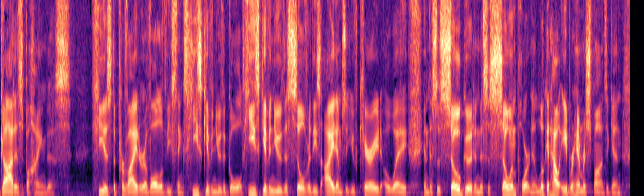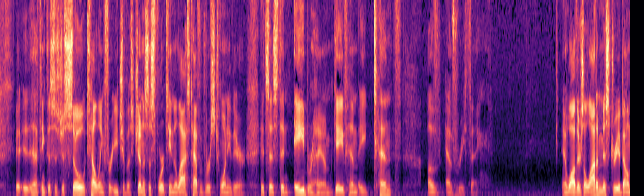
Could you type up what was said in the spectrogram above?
God is behind this. He is the provider of all of these things. He's given you the gold. He's given you the silver, these items that you've carried away. And this is so good and this is so important. And look at how Abraham responds again. I think this is just so telling for each of us. Genesis 14, the last half of verse 20 there, it says, Then Abraham gave him a tenth of everything. And while there's a lot of mystery about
